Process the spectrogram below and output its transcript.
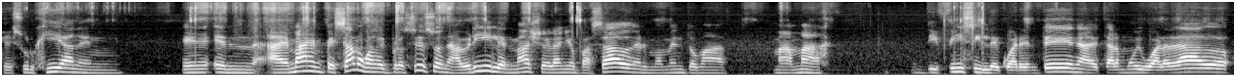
que surgían en, en- en- Además empezamos con el proceso en abril, en mayo del año pasado, en el momento más, más, más difícil de cuarentena, de estar muy guardado.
